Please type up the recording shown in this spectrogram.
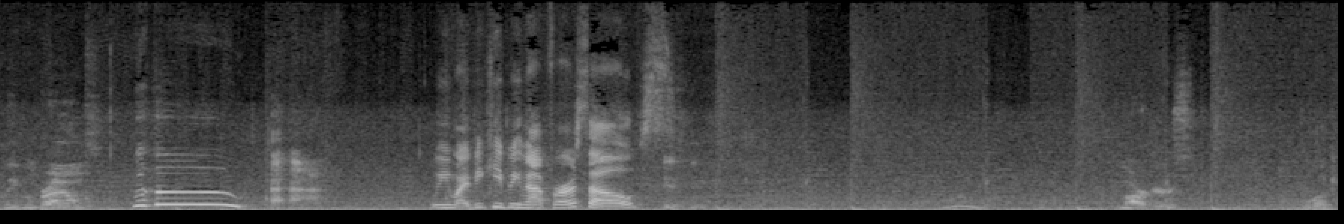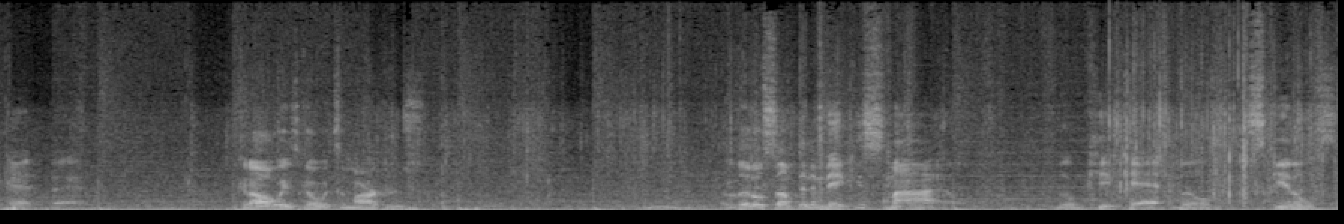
Cleveland Browns. Woohoo! we might be keeping that for ourselves. Markers. Look at that. Could always go with some markers. A little something to make you smile. Little Kit Kat, little Skittles.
